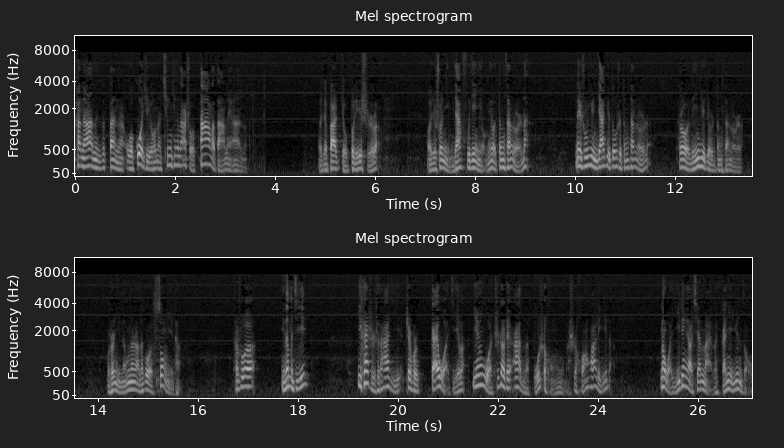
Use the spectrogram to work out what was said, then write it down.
看那案子就在那儿。我过去以后呢，轻轻拿手搭了搭那案子，我就八九不离十了。我就说你们家附近有没有蹬三轮的？那时候运家具都是蹬三轮的。他说我邻居就是蹬三轮的。我说你能不能让他给我送一趟？他说。你那么急，一开始是他急，这会儿改我急了，因为我知道这案子不是红木的，是黄花梨的，那我一定要先买了，赶紧运走，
